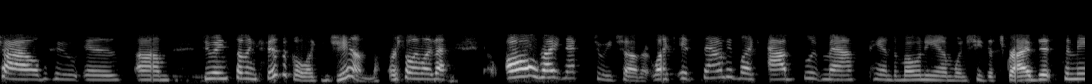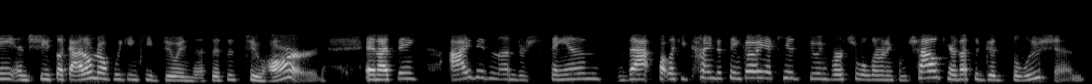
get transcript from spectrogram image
child who is um, doing something physical like gym or something like that all right next to each other. Like it sounded like absolute mass pandemonium when she described it to me. And she's like, I don't know if we can keep doing this. This is too hard. And I think I didn't understand that part. Like you kind of think, oh yeah, kids doing virtual learning from childcare, that's a good solution.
